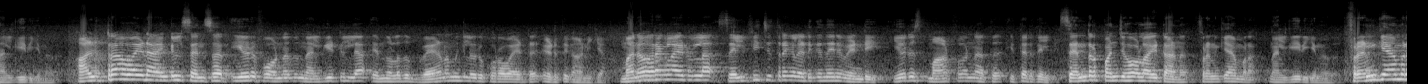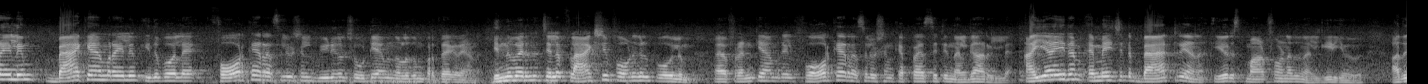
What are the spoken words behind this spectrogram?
നൽകിയിരിക്കുന്നത്. അൾട്രാ വൈഡ് ആംഗിൾ സെൻസർ ഈ ഒരു ഫോണിനകത്ത് നൽകിയിട്ടില്ല എന്നുള്ളത് വേണമെങ്കിൽ ഒരു കുറവായിട്ട് എടുത്തു കാണിക്കാം. മനോഹരങ്ങളായിട്ടുള്ള സെൽഫി ചിത്രങ്ങൾ എടുക്കുന്നതിന് വേണ്ടി ഈ ഒരു സ്മാർട്ട് ഫോണിനകത്ത് ഇത്തരത്തിൽ സെന്റർ പഞ്ച് ഹോളായിട്ടാണ് ഫ്രണ്ട് ക്യാമറ നൽകിയിരിക്കുന്നത്. ഫ്രണ്ട് ക്യാമറയിലും ബാക്ക് ക്യാമറയിലും ഇതുപോലെ ഫോർ കെ റെസൊല്യൂഷനിൽ വീഡിയോകൾ ഷൂട്ട് ചെയ്യാമെന്നുള്ളതും പ്രത്യേകതയാണ്. ഇന്ന് വരുന്ന ചില ഫ്ലാഗ്ഷിപ്പ് ഫോണുകൾ പോലും ഫ്രണ്ട് ക്യാമറയിൽ ഫോർ കെ റെസൊല്യൂഷൻ കപ്പാസിറ്റി നൽകാറില്ല. അയ്യായിരം എം എച്ചിന്റെ ബാറ്ററിയാണ് ഈ ഒരു സ്മാർട്ട് ഫോൺ അത് നൽകിയിരിക്കുന്നത്. അത്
